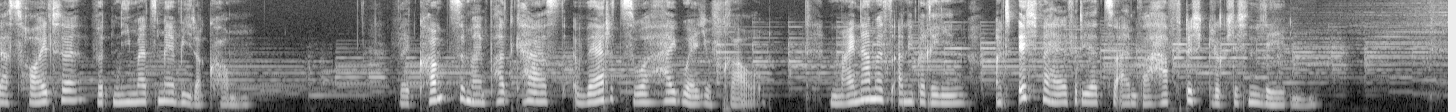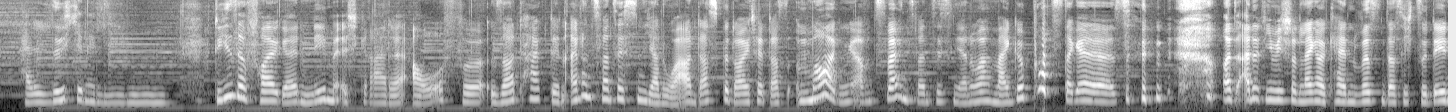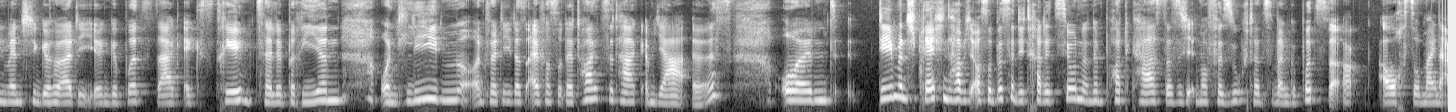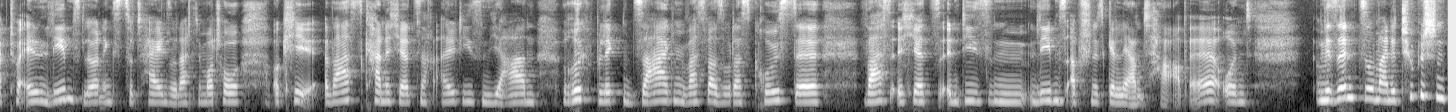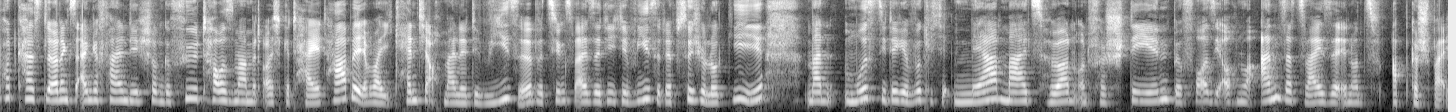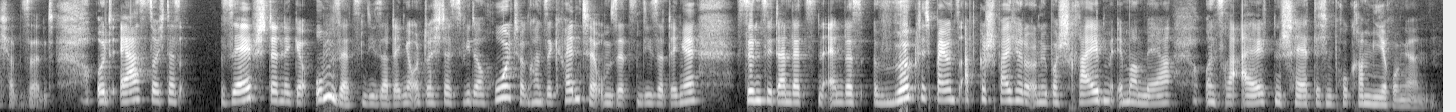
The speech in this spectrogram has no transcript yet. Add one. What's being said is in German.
Das Heute wird niemals mehr wiederkommen. Willkommen zu meinem Podcast Werde zur Highway-Frau. Mein Name ist Annie Berin und ich verhelfe dir zu einem wahrhaftig glücklichen Leben. Hallöchen, ihr Lieben. Diese Folge nehme ich gerade auf für Sonntag, den 21. Januar. Und das bedeutet, dass morgen am 22. Januar mein Geburtstag ist. Und alle, die mich schon länger kennen, wissen, dass ich zu den Menschen gehöre, die ihren Geburtstag extrem zelebrieren und lieben und für die das einfach so der tollste Tag im Jahr ist. Und dementsprechend habe ich auch so ein bisschen die Tradition in dem Podcast, dass ich immer versuche, dann zu meinem Geburtstag auch so meine aktuellen Lebenslearnings zu teilen, so nach dem Motto, okay, was kann ich jetzt nach all diesen Jahren rückblickend sagen? Was war so das Größte, was ich jetzt in diesem Lebensabschnitt gelernt habe? Und mir sind so meine typischen Podcast-Learnings eingefallen, die ich schon gefühlt tausendmal mit euch geteilt habe. Aber ihr kennt ja auch meine Devise, beziehungsweise die Devise der Psychologie. Man muss die Dinge wirklich mehrmals hören und verstehen, bevor sie auch nur ansatzweise in uns abgespeichert sind. Und erst durch das selbstständige Umsetzen dieser Dinge und durch das wiederholte und konsequente Umsetzen dieser Dinge sind sie dann letzten Endes wirklich bei uns abgespeichert und überschreiben immer mehr unsere alten schädlichen Programmierungen.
